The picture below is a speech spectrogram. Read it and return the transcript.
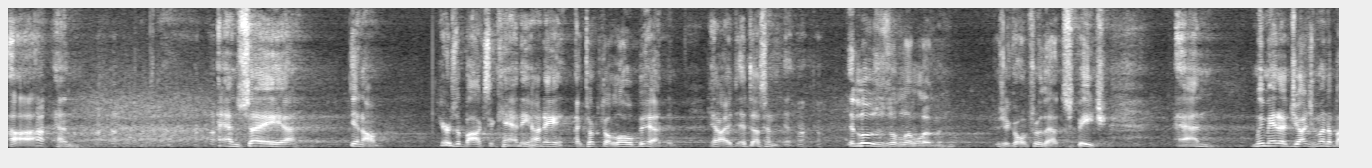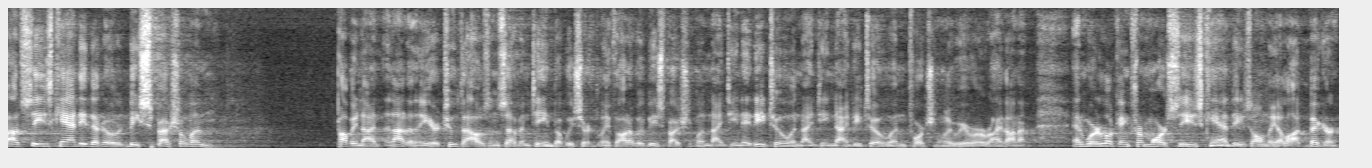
uh, and, and say, uh, you know, here's a box of candy, honey, I took the low bid. You know, it, it doesn't, it, it loses a little of, as you go through that speech. And we made a judgment about See's Candy that it would be special and probably not, not in the year 2017, but we certainly thought it would be special in 1982 and 1992, and fortunately we were right on it. And we're looking for more See's candies, only a lot bigger.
